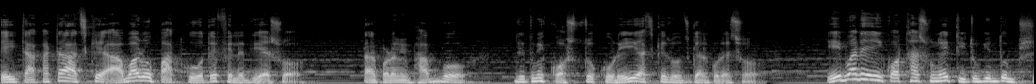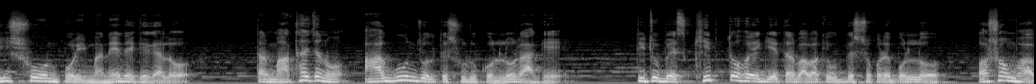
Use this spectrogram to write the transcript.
এই টাকাটা আজকে আবারও পাতকুয়োতে ফেলে দিয়ে এসো। তারপর আমি ভাববো যে তুমি কষ্ট করেই আজকে রোজগার করেছ। এবারে এই কথা শুনে টিটু কিন্তু ভীষণ পরিমাণে রেগে গেল। তার মাথায় যেন আগুন জ্বলতে শুরু করল রাগে। টিটু বেশ ক্ষিপ্ত হয়ে গিয়ে তার বাবাকে উদ্দেশ্য করে বলল, অসম্ভব,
